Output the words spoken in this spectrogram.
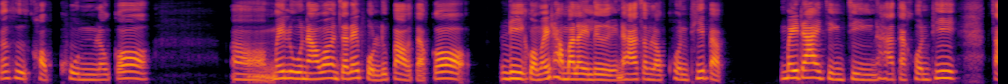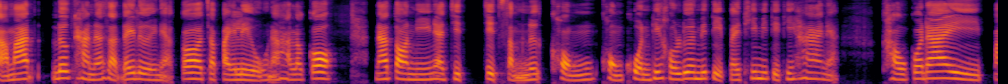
ก็คือขอบคุณแล้วก็ ไม่รู้นะว่ามันจะได้ผลหรือเปล่า แต่ก็ดีกว่าไม่ทำอะไรเลยนะคะสำหรับคนที่แบบไม่ได้จริง ๆนะคะ แต่คนที่สามารถเลิกทานเนื้อสัตว์ได้เลยเนี่ยก็จะไปเร็วนะคะ แล้วก็ณตอนนี้เนี่ยจิตจิตสำนึกของของคนที่เขาเลื่อนมิติไปที่มิติที่ห้าเนี่ยเขาก็ได้ไป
